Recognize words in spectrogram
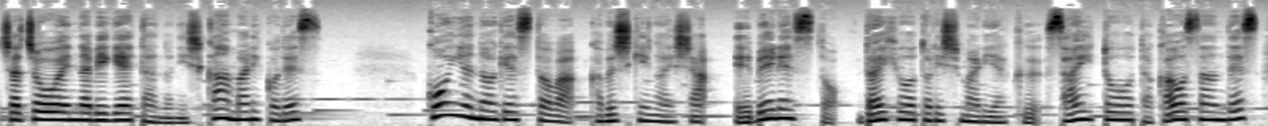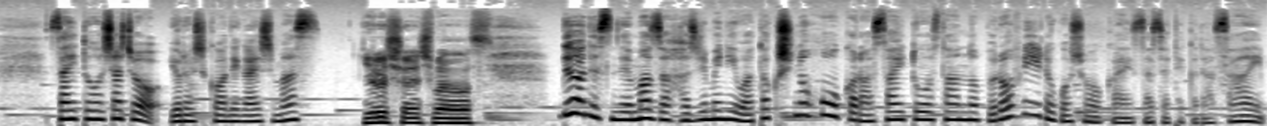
社長応援ナビゲーターの西川真理子です。今夜のゲストは株式会社エベレスト代表取締役斉藤隆夫さんです。斉藤社長よろしくお願いします。よろしくお願いしますではですねまず初めに私の方から斉藤さんのプロフィールご紹介させてください。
